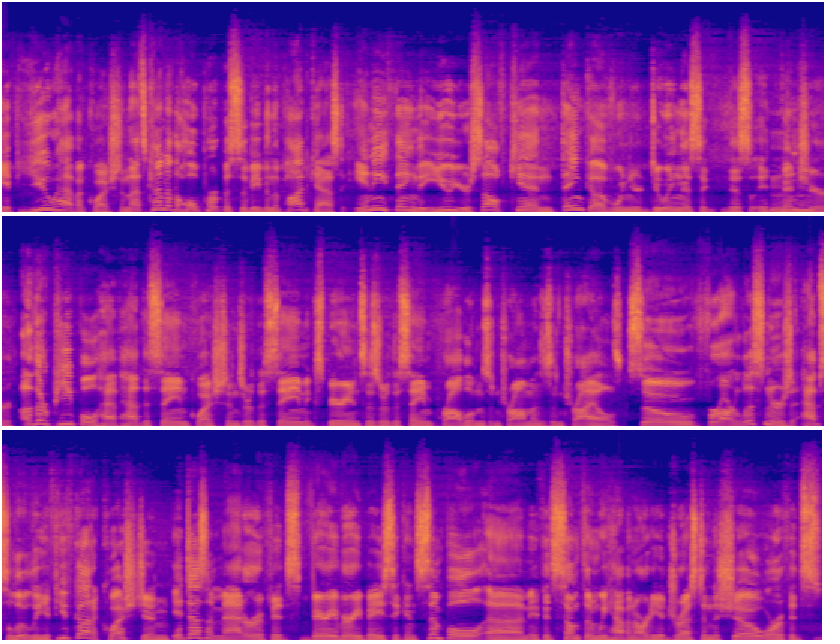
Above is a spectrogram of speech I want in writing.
if you have a question, that's kind of the whole purpose of even the podcast. Anything that you yourself can think of when you're doing this this adventure, mm-hmm. other people have had the same questions or the same experiences or the same problems and traumas and trials. So for our listeners, absolutely, if you've got a question, it doesn't matter if it's very very basic and simple, um, if it's something we haven't already addressed in the show, or if it's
